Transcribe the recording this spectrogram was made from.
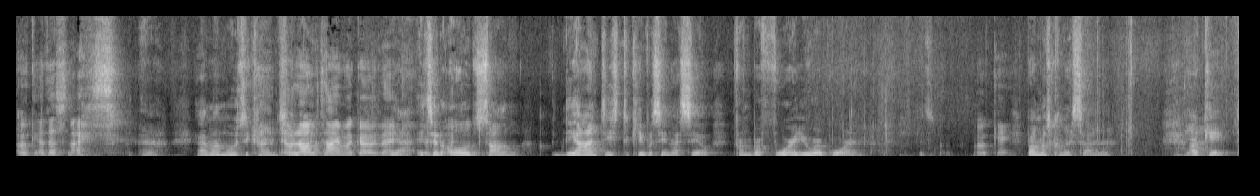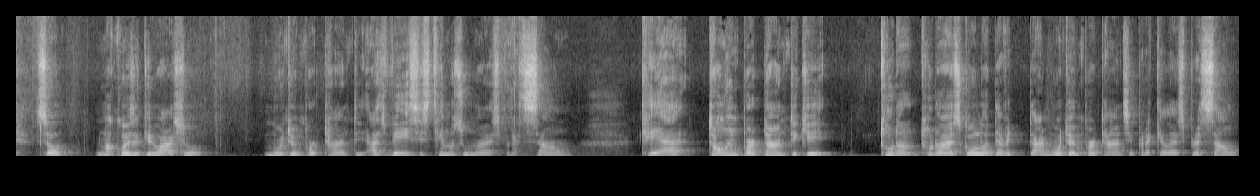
Okay, that's nice. É, é uma música antiga. A long time ago then. Yeah, it's an old song. De antes do que você nasceu. From before you were born. Okay. Vamos começar, né? Ok. So, uma coisa que eu acho muito importante, às vezes temos uma expressão que é tão importante que tudo, toda a escola deve dar muita importância para aquela expressão,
